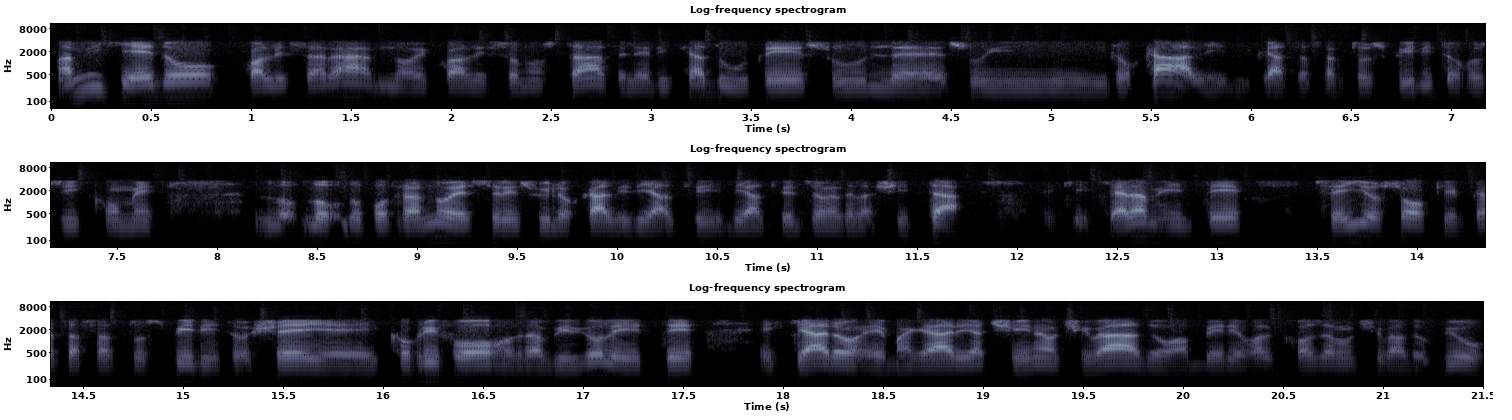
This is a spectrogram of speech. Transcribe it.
Ma mi chiedo quali saranno e quali sono state le ricadute sul, sui locali di Piazza Santo Spirito, così come lo, lo, lo potranno essere sui locali di, altri, di altre zone della città. Perché chiaramente se io so che in piazza Santo Spirito c'è il coprifuoco, tra virgolette, è chiaro che magari a cena non ci vado, a bere qualcosa non ci vado più.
